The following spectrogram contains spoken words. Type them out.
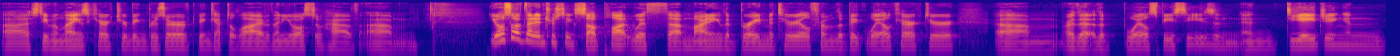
uh, Stephen Lang's character being preserved, being kept alive, and then you also have um, you also have that interesting subplot with uh, mining the brain material from the big whale character, um, or the the whale species, and and de aging and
